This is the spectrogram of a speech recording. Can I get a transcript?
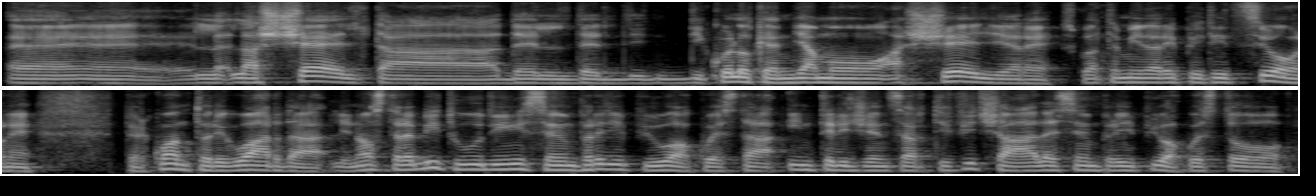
eh, la scelta del, del, di, quello che andiamo a scegliere, scusatemi la ripetizione, per quanto riguarda le nostre abitudini, sempre di più a questa intelligenza artificiale, sempre di più a questo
